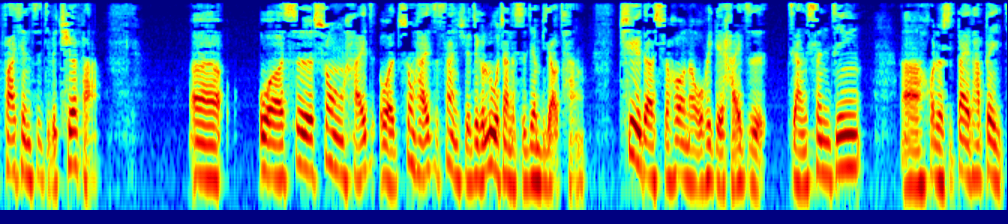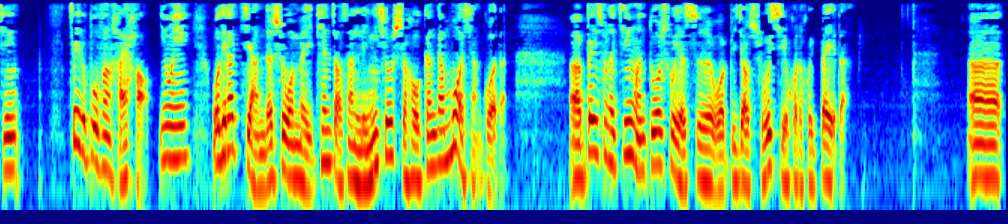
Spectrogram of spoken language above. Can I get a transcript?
发现自己的缺乏。呃，我是送孩子，我送孩子上学这个路上的时间比较长。去的时候呢，我会给孩子讲圣经啊，或者是带他背经。这个部分还好，因为我给他讲的是我每天早上灵修时候刚刚默想过的。呃，背诵的经文多数也是我比较熟悉或者会背的。呃。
